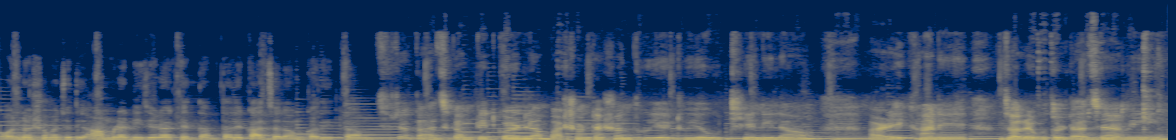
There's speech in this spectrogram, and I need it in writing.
অন্য সময় যদি আমরা নিজেরা খেতাম, তাহলে কাঁচা লঙ্কা দিতাম। সেটা কাজ কমপ্লিট করে নিলাম, বাসন টাসন ধুয়ে টুয়ে উঠিয়ে নিলাম। আর এখানে জলের বোতলটা আছে, আমি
